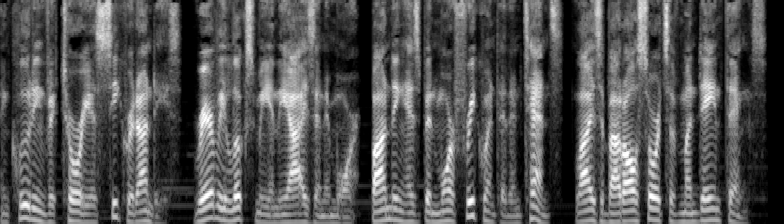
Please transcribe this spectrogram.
including Victoria's Secret undies, rarely looks me in the eyes anymore, bonding has been more frequent and intense, lies about all sorts of mundane things,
